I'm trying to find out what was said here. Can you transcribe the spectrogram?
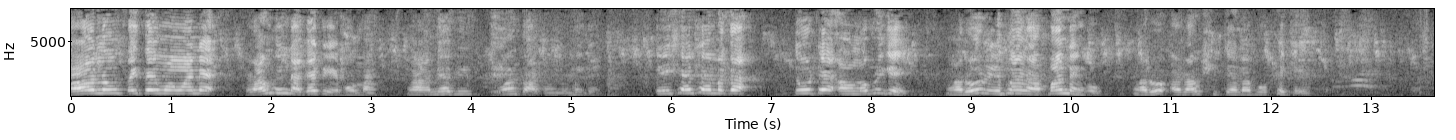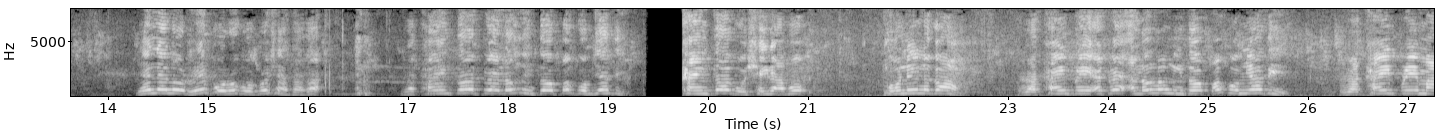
အားလုံးသိသိဝမ်းဝမ်းနဲ့ရောင်းနေတာကတည်းအပေါ်မှာငါအများကြီးဝမ်းသာကုန်ယူမိတယ်။အေရှန်ထဲမှာကတိုးတက်အောင်လုပ်ပြီးကငါတို့ရေမှန်းတာပန်းနိုင်ကိုငါတို့အရောက်ရှိတယ်လို့ဖို့ဖြစ်တယ်။ညနေလို့ရေဖို့တော့ကိုပြချန်တာကရခိုင်သားတွေ့လုံးနေတော့ပောက်ကုန်ပြသည်ခိုင်သားကိုရှိတာဖို့ထိုနေ၎င်းရခိုင်ပြည်အတွက်အလုံးလုံးနေသောပောက်ဖို့များသည်ရခိုင်ပြည်မှာ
